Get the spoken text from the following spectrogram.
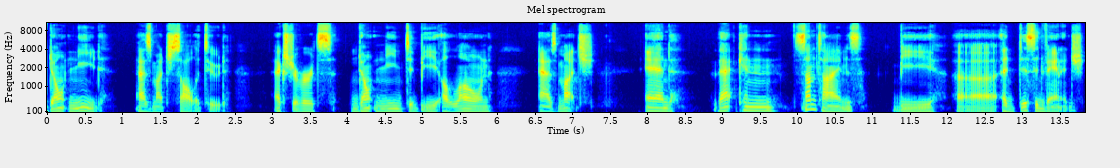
don't need as much solitude. Extroverts don't need to be alone as much. And that can sometimes be uh, a disadvantage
